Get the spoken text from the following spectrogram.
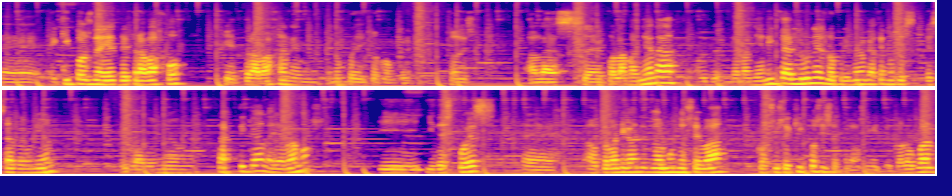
eh, equipos de, trabajo que trabajan en, un proyecto concreto. Entonces, a las, eh, por la mañana, de, mañanita el lunes, lo primero que hacemos es esa reunión, es la reunión táctica, la llamamos, y, después automáticamente todo el mundo se va con sus equipos y se transmite. Con lo cual,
